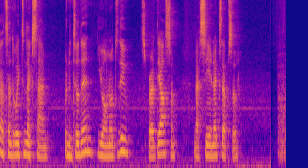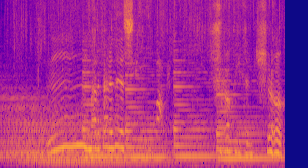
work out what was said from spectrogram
That's not the way to next time. But until then, you all know what to do. Spread the awesome. And I'll see you next episode. Mmm, not a fan of this. Shut up, Ethan. Shut up.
